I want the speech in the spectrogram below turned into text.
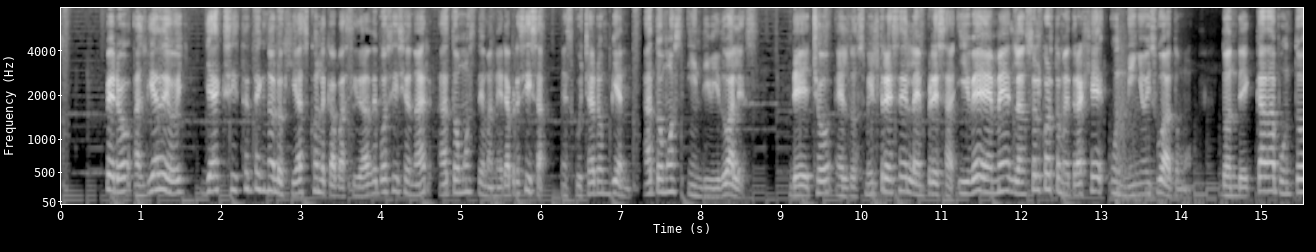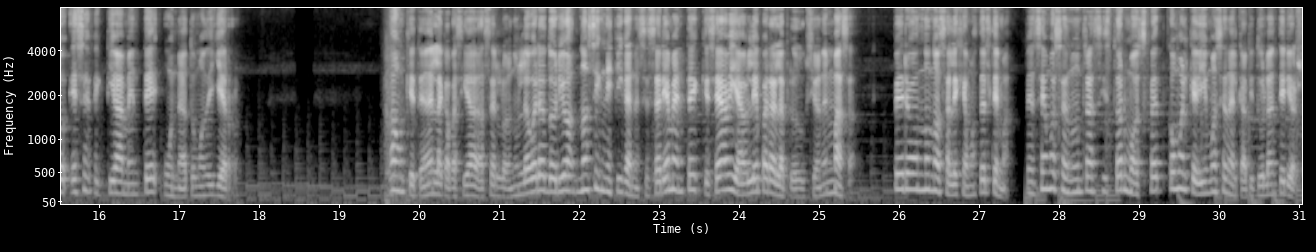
pero al día de hoy ya existen tecnologías con la capacidad de posicionar átomos de manera precisa. Me escucharon bien, átomos individuales. De hecho, el 2013 la empresa IBM lanzó el cortometraje Un niño y su átomo, donde cada punto es efectivamente un átomo de hierro. Aunque tener la capacidad de hacerlo en un laboratorio no significa necesariamente que sea viable para la producción en masa. Pero no nos alejemos del tema, pensemos en un transistor MOSFET como el que vimos en el capítulo anterior.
